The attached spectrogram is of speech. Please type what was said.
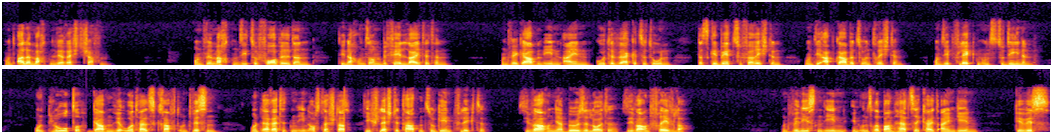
und alle machten wir rechtschaffen. Und wir machten sie zu Vorbildern, die nach unserem Befehl leiteten, und wir gaben ihnen ein, gute Werke zu tun, das Gebet zu verrichten und die Abgabe zu entrichten, und sie pflegten uns zu dienen. Und Lot gaben wir Urteilskraft und Wissen und erretteten ihn aus der Stadt, die schlechte Taten zu gehen pflegte. Sie waren ja böse Leute, sie waren Frevler. Und wir ließen ihn in unsere Barmherzigkeit eingehen. Gewiss,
